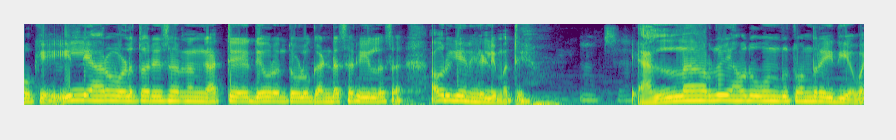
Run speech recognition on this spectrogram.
ಓಕೆ. ಇಲ್ಲಿ ಯಾರೋ ಅಳ್ತಾರೆ ಸರ್ ನನಗೆ ಅತ್ತೆ ದೇವ್ರಂತವಳು ಗಂಡ ಸರಿ ಇಲ್ಲ ಸರ್ ಅವ್ರಿಗೇನು ಹೇಳಿ ಮತ್ತೆ? ಎಲ್ಲರದು ಯಾವುದೋ ಒಂದು ತೊಂದರೆ ಇದೆಯವ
